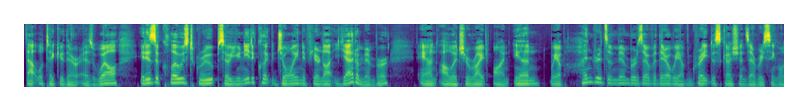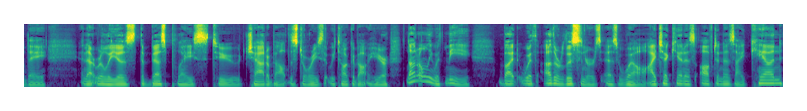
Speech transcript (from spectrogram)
That will take you there as well. It is a closed group, so you need to click join if you're not yet a member, and I'll let you right on in. We have hundreds of members over there. We have great discussions every single day, and that really is the best place to chat about the stories that we talk about here, not only with me, but with other listeners as well. I check in as often as I can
